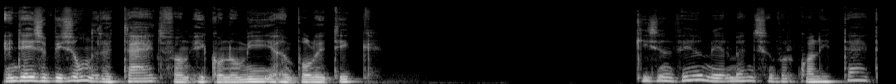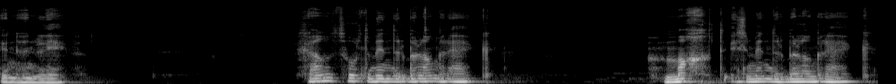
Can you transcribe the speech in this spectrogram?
In deze bijzondere tijd van economie en politiek kiezen veel meer mensen voor kwaliteit in hun leven. Geld wordt minder belangrijk. Macht is minder belangrijk.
